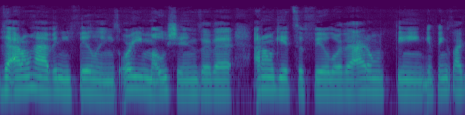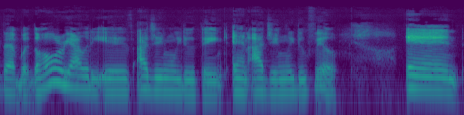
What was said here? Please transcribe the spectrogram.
that I don't have any feelings or emotions or that I don't get to feel or that I don't think and things like that. But the whole reality is I genuinely do think and I genuinely do feel. And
